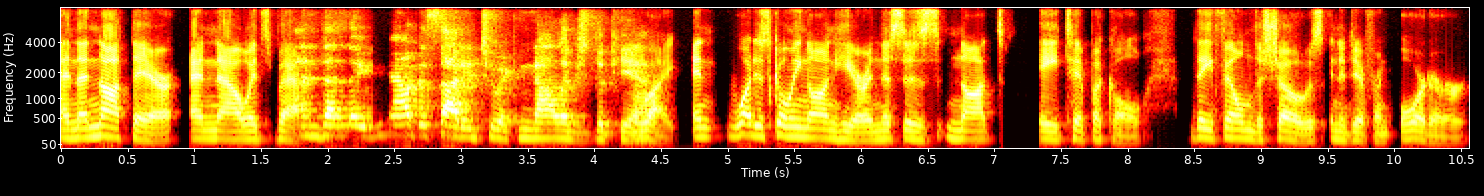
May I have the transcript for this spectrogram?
and then not there and now it's back and then they've now decided to acknowledge the piano Right. And what is going on here, and this is not atypical, they filmed the shows in a different order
